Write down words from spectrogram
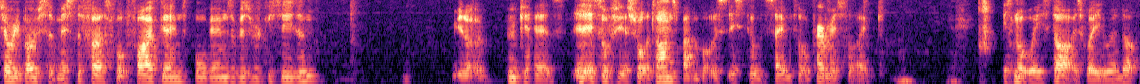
Joey Bosa missed the first what five games, four games of his rookie season. You know, who cares? It's obviously a shorter time span, but it's, it's still the same sort of premise. Like, it's not where you start; it's where you end up.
